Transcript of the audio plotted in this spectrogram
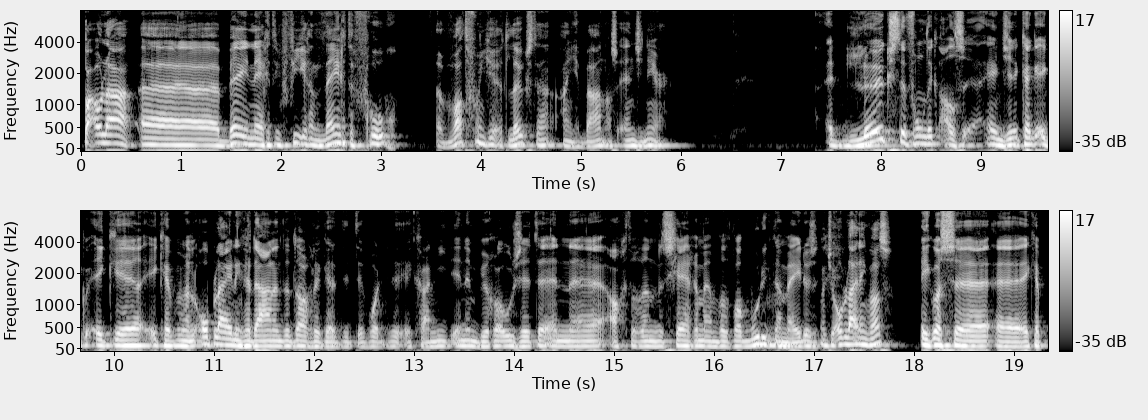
Paula eh, B1994 vroeg... Wat vond je het leukste aan je baan als engineer? Het leukste vond ik als engineer. Kijk, ik, ik, eh, ik heb een opleiding gedaan en toen dacht ik, eh, dit wordt, ik ga niet in een bureau zitten en eh, achter een scherm en wat, wat moet ik daarmee? Dus Want je opleiding was? ik was, ik heb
